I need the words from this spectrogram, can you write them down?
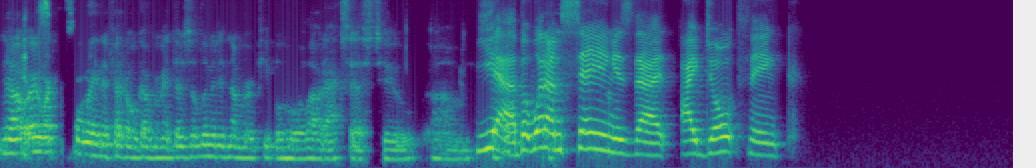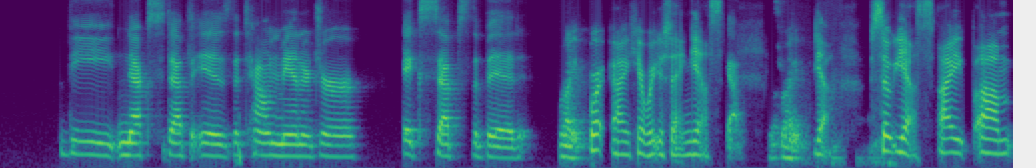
No, I work the same way in the federal government. There's a limited number of people who are allowed access to. Um, yeah, but what I'm saying is that I don't think the next step is the town manager accepts the bid Right. Right. I hear what you're saying. Yes. Yeah. That's right. Yeah. So yes, I um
